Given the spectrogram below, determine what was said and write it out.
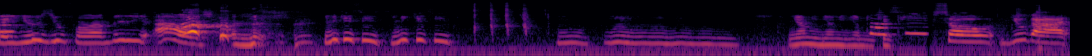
They used you for a video. Ouch. Give me kisses. Give me kisses. Mm, mm, mm, mm. Yummy, yummy, yummy kisses. So you got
